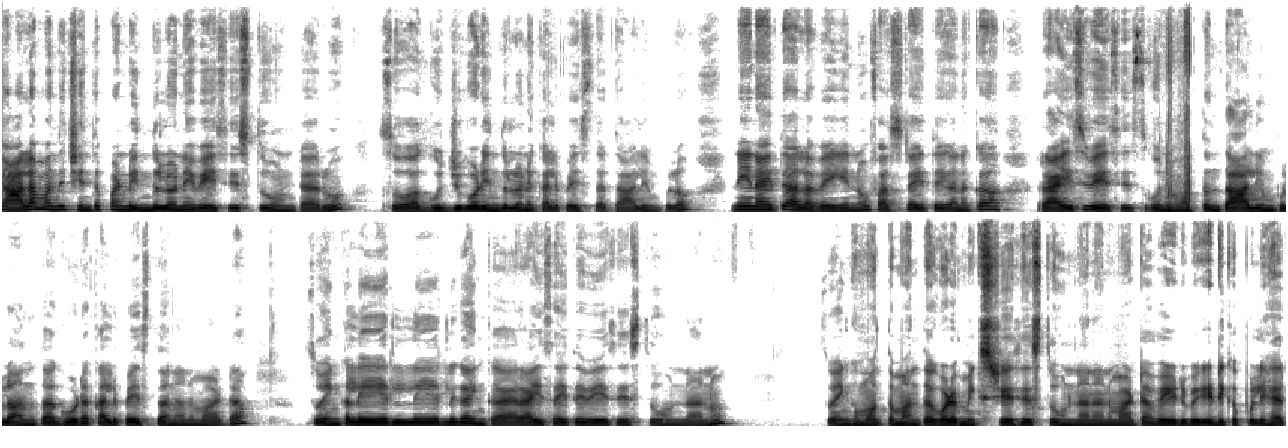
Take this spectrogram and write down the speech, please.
చాలామంది చింతపండు ఇందులోనే వేసేస్తూ ఉంటారు. సో ఆ గుజ్జు కూడా ఇందులోనే కలిపేస్తారు తాలింపులో. నేనైతే అలా వేయను. ఫస్ట్ అయితే కనుక రైస్ వేసేసుకొని మొత్తం తాలింపులో అంతా కూడా కలిపేస్తాను అనమాట సో ఇంకా లేయర్లు లేయర్లుగా ఇంకా రైస్ అయితే వేసేస్తూ ఉన్నాను. సో ఇంకా మొత్తం అంతా కూడా మిక్స్ చేసేస్తూ ఉన్నాననమాట వేడి వేడిగా పులిహోర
